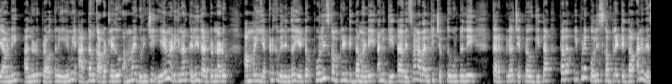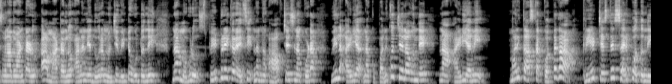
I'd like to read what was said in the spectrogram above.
ఏమండి అల్లుడు ప్రవర్తన ఏమీ అర్థం కావట్లేదు. అమ్మాయి గురించి ఏం అడిగినా తెలియదు అంటున్నాడు. అమ్మాయి ఎక్కడికి వెళ్ళిందో ఏంటో పోలీస్ కంప్లైంట్ ఇద్దామండి అని గీత విశ్వనాథానికి చెప్తూ ఉంటుంది. కరెక్ట్గా చెప్పావు గీత. పద ఇప్పుడే పోలీస్ కంప్లైంట్ ఇద్దాం అని విశ్వనాథం అంటాడు. ఆ మాటల్లో అనన్య దూరం నుంచి వింటూ ఉంటుంది. నా మొగుడు స్పీడ్ బ్రేకర్ వేసి నన్ను ఆఫ్ చేసినా కూడా వీళ్ళ ఐడియా నాకు పనికొచ్చేలా ఉందే. నా ఐడియాని మరి కాస్త కొత్తగా క్రియేట్ చేస్తే సరిపోతుంది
